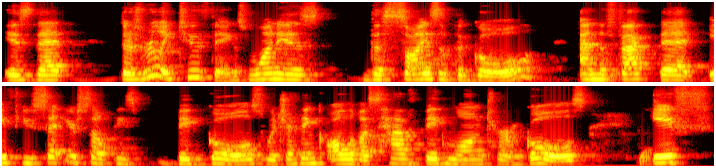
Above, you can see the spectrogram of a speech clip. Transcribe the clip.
is that there's really two things. One is the size of the goal and the fact that if you set yourself these big goals, which I think all of us have big long term goals, if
